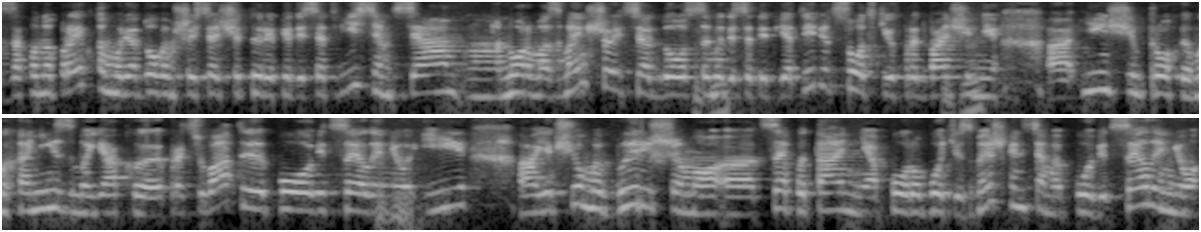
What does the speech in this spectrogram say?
Законопроектом урядовим 6458 ця норма зменшується до 75%. Передбачені е, інші трохи механізми, як е, працювати по відселенню. І якщо ми вирішимо це питання по роботі з мешканцями, по відселенню,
